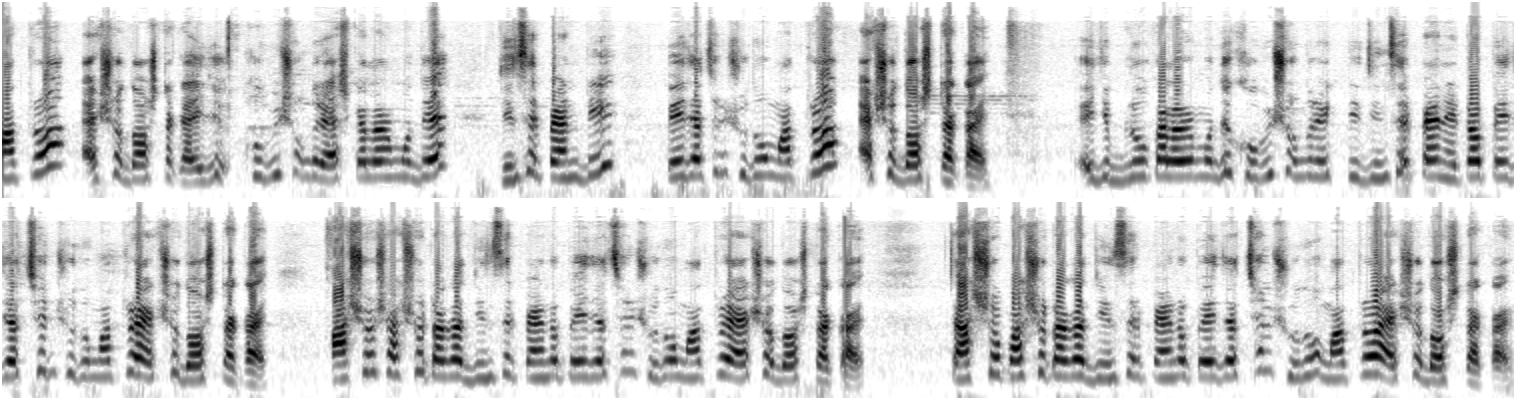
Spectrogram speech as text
মাত্র একশো দশ টাকায়। এই যে খুবই সুন্দর অ্যাশ কালারের মধ্যে জিন্সের প্যান্টটি পেয়ে যাচ্ছেন শুধু মাত্র একশো দশ টাকায়। এই যে ব্লু কালারের মধ্যে খুবই সুন্দর একটি জিন্সের প্যান্ট, এটাও পেয়ে যাচ্ছেন শুধুমাত্র একশো দশ টাকায়। পাঁচশো সাতশো টাকা জিন্সের প্যান্টও পেয়ে যাচ্ছেন শুধুমাত্র একশো দশ টাকায়। চারশো পাঁচশো টাকা জিন্সের প্যান্টও পেয়ে যাচ্ছেন শুধুমাত্র একশো দশ টাকায়।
